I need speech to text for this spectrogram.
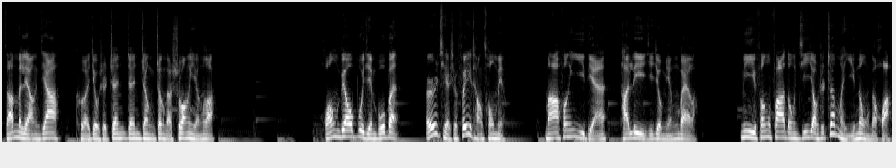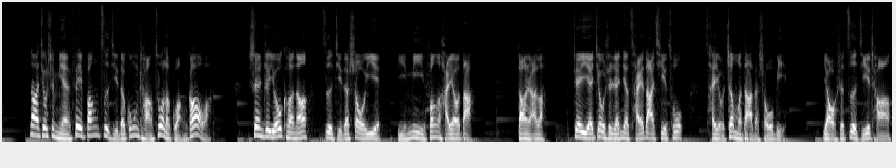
咱们两家可就是真真正正的双赢了。黄彪不仅不笨，而且是非常聪明。马蜂一点，他立即就明白了：蜜蜂发动机要是这么一弄的话，那就是免费帮自己的工厂做了广告啊，甚至有可能自己的受益。比蜜蜂还要大，当然了，这也就是人家财大气粗，才有这么大的手笔。要是自己厂，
